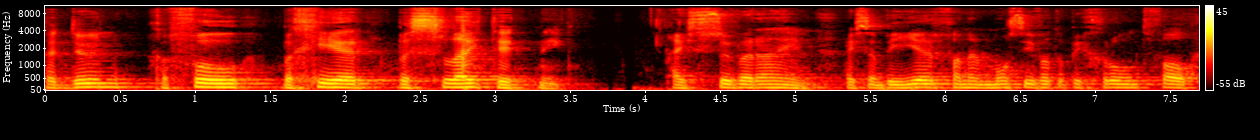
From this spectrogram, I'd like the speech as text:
gedoen, gevoel, begeer, besluit het nie. Hy's soewerein. Hy's in beheer van 'n mossie wat op die grond val,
